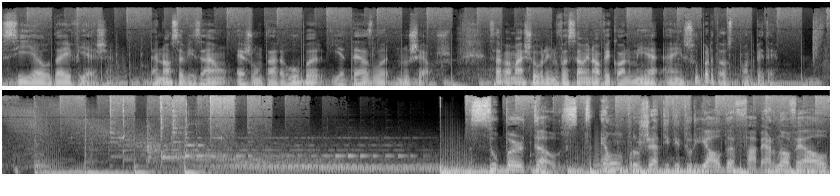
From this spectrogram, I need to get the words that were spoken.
CEO da Aviation. A nossa visão é juntar a Uber e a Tesla nos céus. Saiba mais sobre inovação e nova economia em supertoast.pt. Super Toast é um projeto editorial da Faber Novel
